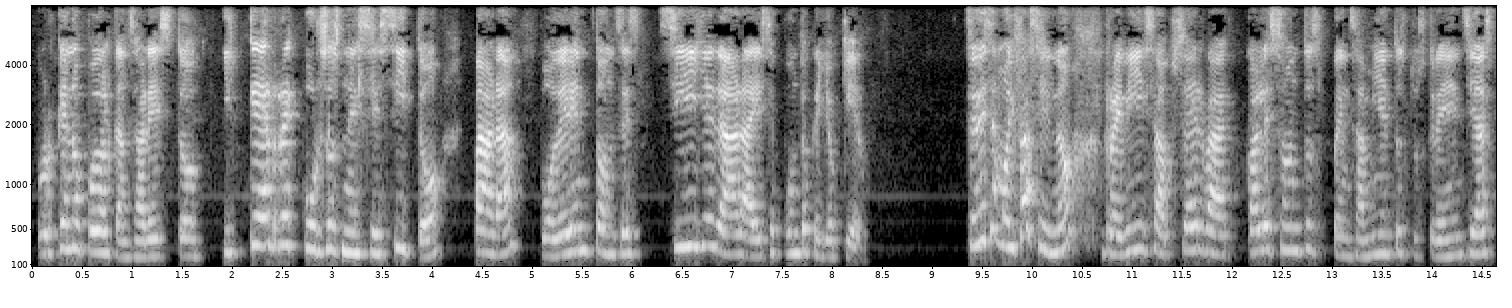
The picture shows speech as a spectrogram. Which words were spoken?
por qué no puedo alcanzar esto y qué recursos necesito para poder entonces sí llegar a ese punto que yo quiero. Se dice muy fácil, ¿no? Revisa, observa cuáles son tus pensamientos, tus creencias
